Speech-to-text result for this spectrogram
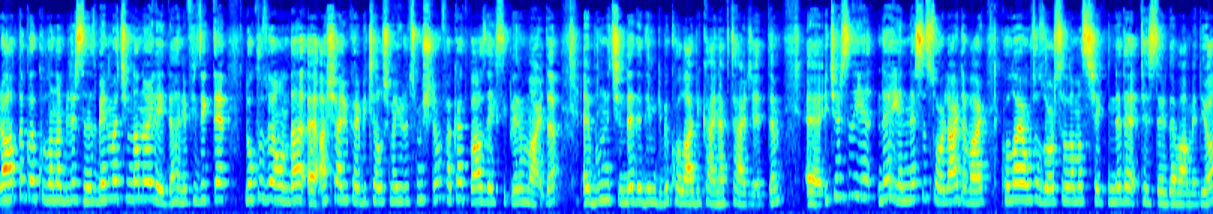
rahatlıkla kullanabilirsiniz. Benim açımdan öyleydi. Hani fizikte 9 ve 10'da e, aşağı yukarı bir çalışma yürütmüştüm fakat bazı eksiklerim vardı. E, bunun için de dediğim gibi kolay bir kaynak tercih ettim. E, içerisinde yeni nesil sorular da var. Kolay orta zor sıralaması şeklinde de testleri devam ediyor.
